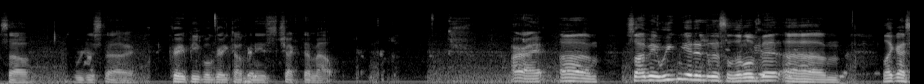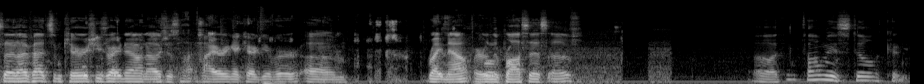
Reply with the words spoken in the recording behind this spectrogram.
So we're just uh, great people, great companies. Check them out. All right. Um, so I mean, we can get into this a little bit. Um, like I said, I've had some care issues right now, and I was just hiring a caregiver um, right now, or in the process of. Oh, I think Tommy is still con-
